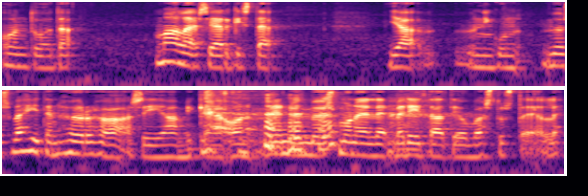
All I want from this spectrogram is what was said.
on tuota maalaisjärkistä ja niin kuin myös vähiten hörhöä asiaa, mikä on mennyt myös monelle meditaation vastustajalle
